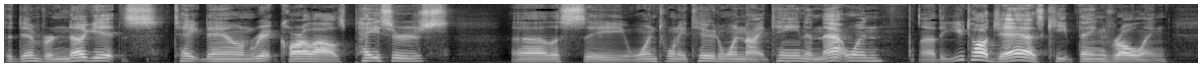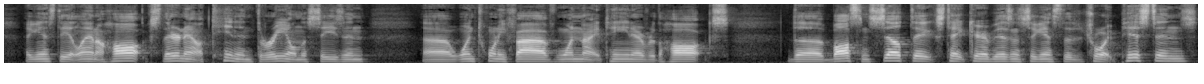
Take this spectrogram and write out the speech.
The Denver Nuggets take down Rick Carlisle's Pacers. Uh, let's see, 122 to 119 in that one. Uh, the Utah Jazz keep things rolling against the Atlanta Hawks. They're now 10 and 3 on the season. Uh, 125 119 over the Hawks. The Boston Celtics take care of business against the Detroit Pistons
